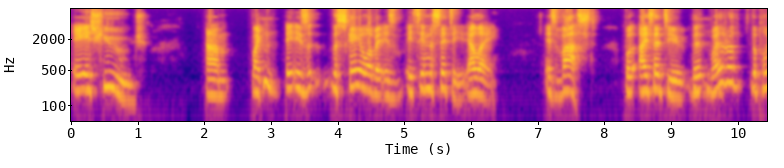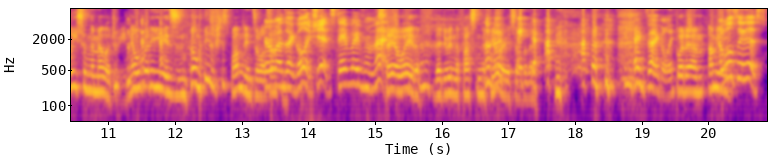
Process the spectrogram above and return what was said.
It is huge. Um, like Hmm. it is the scale of it is it's in the city, L.A. It's vast. But I said to you that where are the police and the military? Nobody is nobody's responding to what's Everyone's happening. like, "Holy shit, stay away from that." Stay away! They're, they're doing the Fast and the Furious over there. exactly. But um, I mean, I will say this:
